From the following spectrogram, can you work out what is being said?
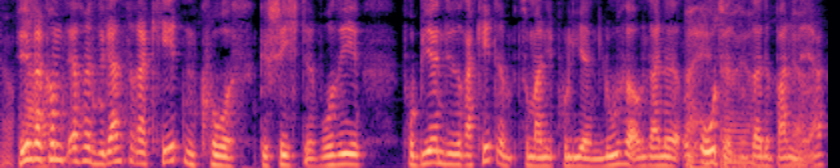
Ja. Auf jeden Fall kommt jetzt erstmal diese ganze Raketenkurs-Geschichte, wo sie probieren, diese Rakete zu manipulieren. Luther und seine und Alter, Otis und ja. seine Bande, ja. Ja.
